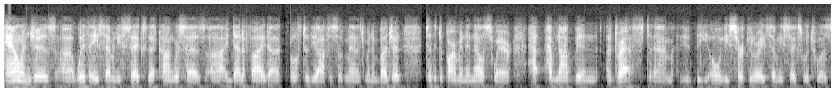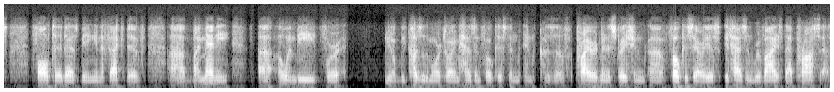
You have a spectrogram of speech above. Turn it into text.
challenges uh, with A76 that Congress has uh, identified, uh, both to the Office of Management and Budget, to the Department, and elsewhere, ha- have not been addressed. Um, the OMB Circular A76, which was faulted as being ineffective uh, by many, uh, OMB for you know, because of the moratorium hasn't focused and, and because of prior administration uh, focus areas, it hasn't revised that process.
